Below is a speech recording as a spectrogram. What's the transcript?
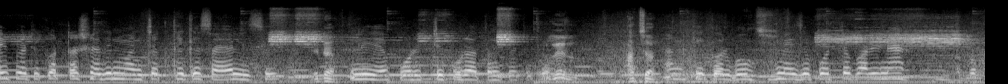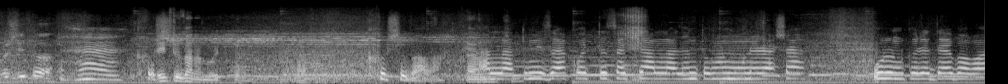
এই পেটিকোটটা সেদিন মঞ্চক থেকে চায়া লিছি। এটা? লিয়ে পুরাতন পেটিকোট। আচ্ছা। আমি কি করব? নিজে পড়তে পারি না। খুশি তো? হ্যাঁ খুশি। একটু দাঁড়ান ওয়েট করেন। খুশি বাবা। আল্লাহ তুমি যা করতে চাইছো আল্লাহ যেন তোমার মনের আশা পূরণ করে দেয় বাবা।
